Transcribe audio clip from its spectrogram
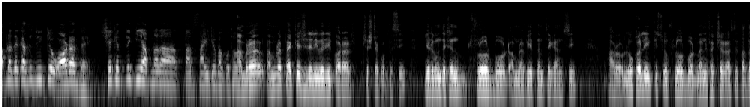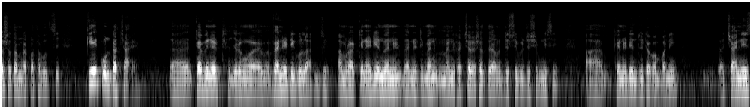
আপনাদের কাছে যদি কেউ অর্ডার দেয় সেক্ষেত্রে কি আপনারা তার সাইটে বা কোথাও আমরা আমরা প্যাকেজ ডেলিভারি করার চেষ্টা করতেছি। যেরকম দেখছেন ফ্লোর বোর্ড আমরা ভিয়েতনাম থেকে আনছি। আরও লোকালি কিছু ফ্লোর বোর্ড ম্যানুফ্যাকচারার আছে তাদের সাথে আমরা কথা বলছি কে কোনটা চায়? ক্যাবিনেট যেরকম ভ্যানিটিগুলা আমরা ক্যানাডিয়ান ভ্যানিটি ম্যানুফ্যাকচারের সাথে আমরা ডিস্ট্রিবিউটারশিপ নিছি। ক্যানাডিয়ান দুইটা কোম্পানি চাইনিজ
